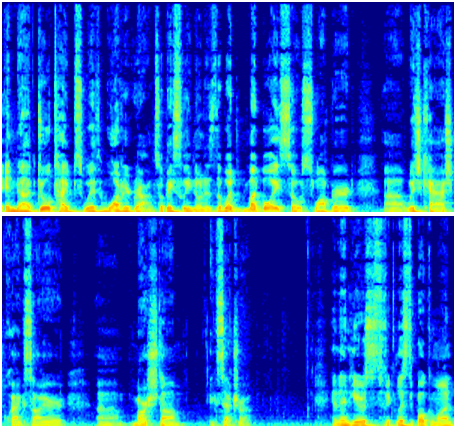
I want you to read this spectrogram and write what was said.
and uh, dual types with water ground. So basically known as the Mud Boys. So Swampert, uh, Whiscash, Quagsire, um, Marshtomp, etc. And then here's a specific list of Pokemon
